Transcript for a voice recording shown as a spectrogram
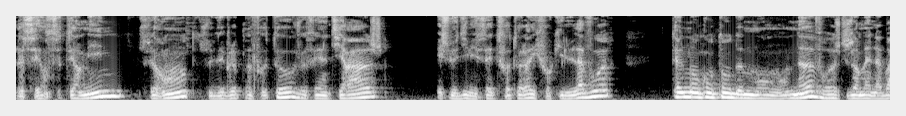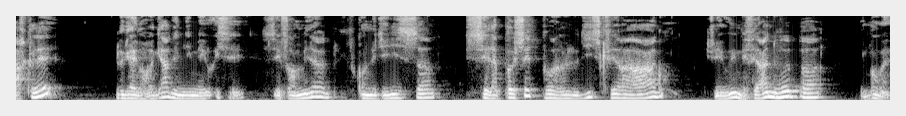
La séance se termine, je rentre, je développe ma photo, je fais un tirage, et je me dis, mais cette photo-là, il faut qu'il la voie. Tellement content de mon œuvre, je l'emmène à Barclay. Le gars il me regarde et me dit, mais oui, c'est formidable, il faut qu'on utilise ça. C'est la pochette pour le disque Ferrat Aragon. Je dis, oui, mais Ferrat ne veut pas. bon, ben,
